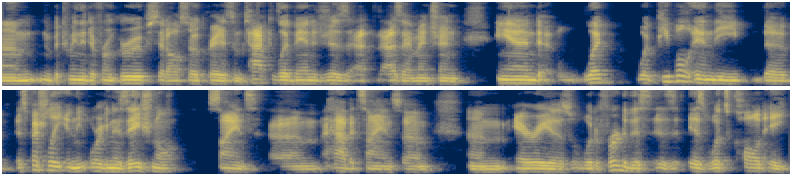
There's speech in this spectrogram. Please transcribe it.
um, between the different groups. It also created some tactical advantages, as I mentioned. And what what people in the the especially in the organizational science um, habit science um, um, areas would refer to this is is what's called a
